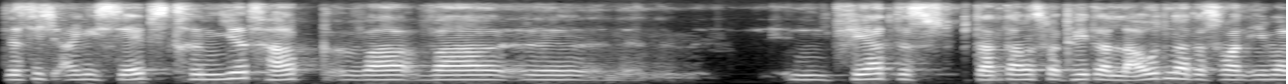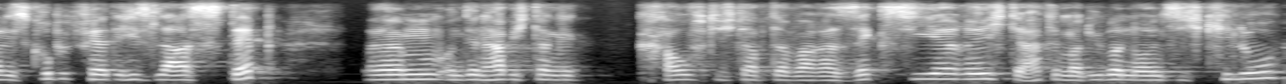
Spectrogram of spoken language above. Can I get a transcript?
das ich eigentlich selbst trainiert habe, war, war äh, ein Pferd, das stand damals bei Peter Laudner, das war ein ehemaliges Gruppepferd, der hieß Last Step. Ähm, und den habe ich dann gekauft, ich glaube, da war er sechsjährig, der hatte mal über 90 Kilo.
